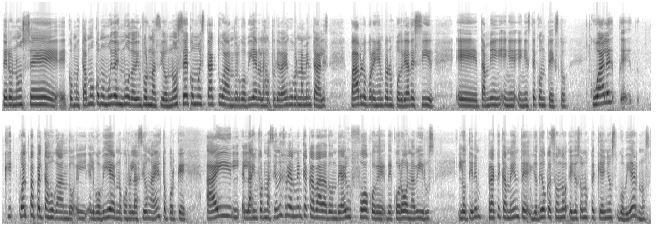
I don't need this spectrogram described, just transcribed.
pero no sé, eh, como estamos como muy desnudos de información, no sé cómo está actuando el gobierno, las autoridades gubernamentales. Pablo, por ejemplo, nos podría decir también en, este contexto, ¿cuál, es, ¿cuál papel está jugando el, gobierno con relación a esto? Porque hay las informaciones realmente acabadas donde hay un foco de coronavirus lo tienen prácticamente, yo digo que son los, ellos son los pequeños gobiernos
